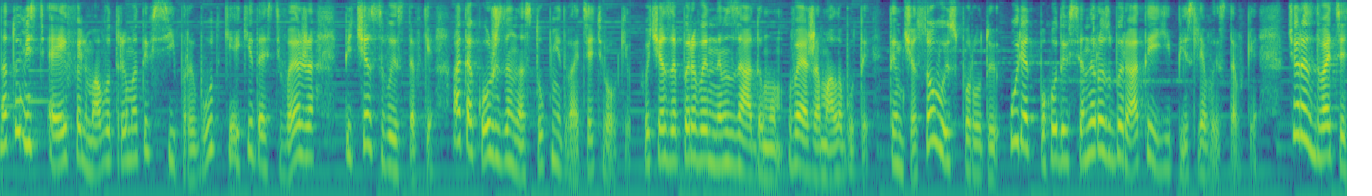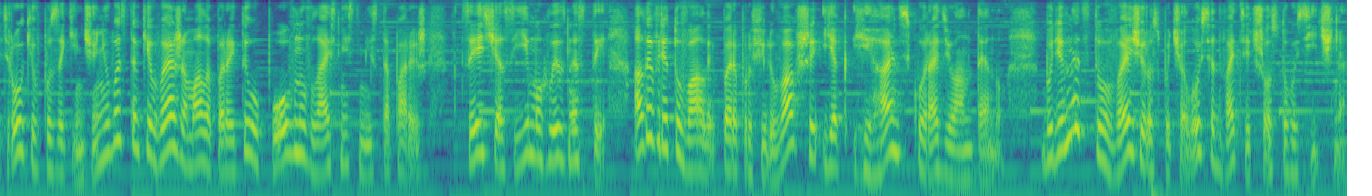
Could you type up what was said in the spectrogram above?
Натомість Ейфель мав отримати всі прибутки, які дасть вежа під час виставки, а також за наступні 20 років. Хоча за первинним задумом вежа мала бути тимчасовою спорудою, уряд погодився не розбирати її після виставки. Через 20 років по закінченню виставки вежа мала перейти у повну власність міста Париж. В цей час її могли знести, але врятували, перепрофілювавши як гігантську радіоантену. Будівництво вежі розпочалося 26 січня.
